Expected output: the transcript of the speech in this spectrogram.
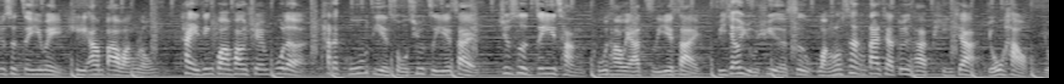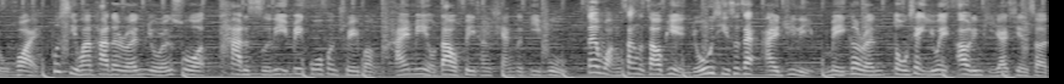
就是这一位黑暗霸王龙。他已经官方宣布了，他的古典首秀职业赛就是这一场葡萄牙职业赛。比较有趣的是，网络上大家对他评价有好有坏。不喜欢他的人，有人说他的实力被过分吹捧，还没有到非常强的地步。在网上的照片，尤其是在 IG 里，每个人都像一位奥林匹亚先生。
